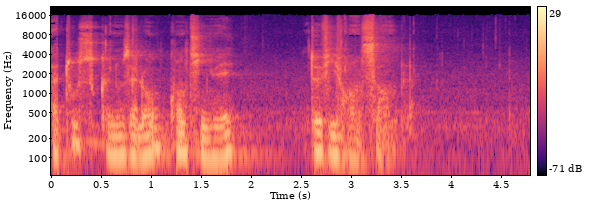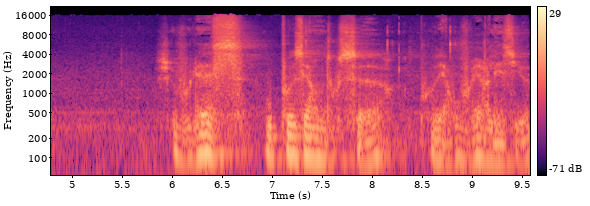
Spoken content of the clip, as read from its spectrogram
à tout ce que nous allons continuer de vivre ensemble. Je vous laisse vous poser en douceur, vous pouvez ouvrir les yeux.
